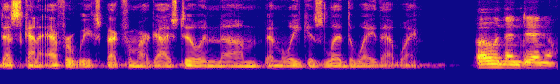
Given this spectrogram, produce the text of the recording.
that's the kind of effort we expect from our guys too. And, um, and Malik has led the way that way. Oh, and then Daniel.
